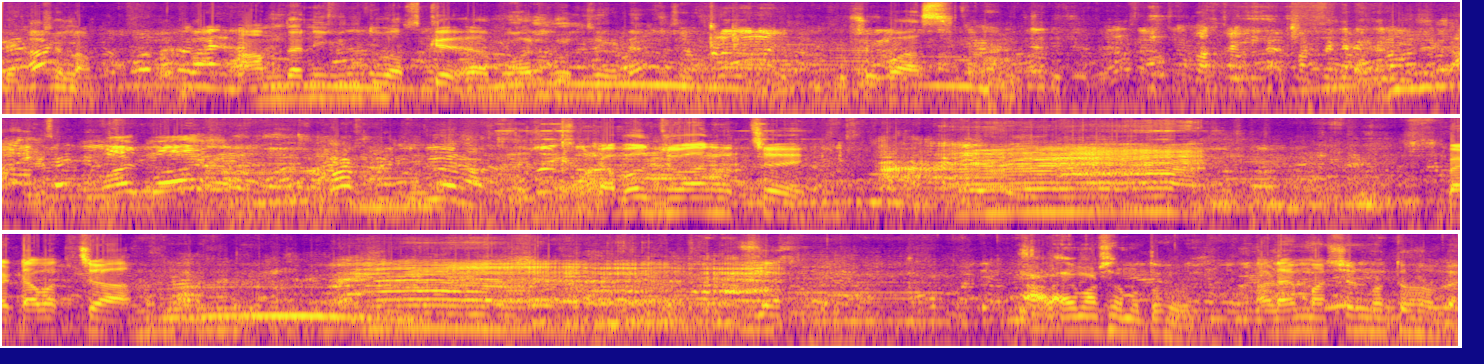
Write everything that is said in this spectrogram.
দেখছিলাম। আমদানি কিন্তু আজকে ভর করছে ওটা। দুশো পাঁচ। কেবল জোয়ান হচ্ছে। বেটা বাচ্চা। আড়াই মাসের মতো হবে। আড়াই মাসের মতো হবে।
